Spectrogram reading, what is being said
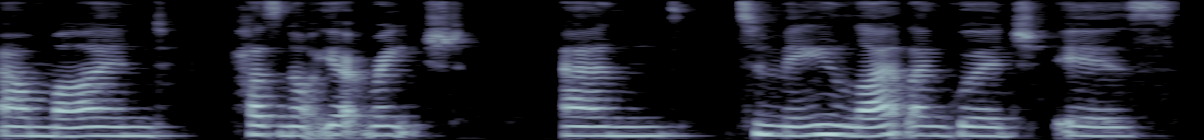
our mind has not yet reached. And to me, light language is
